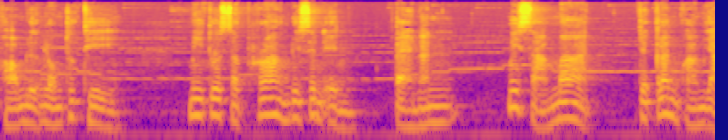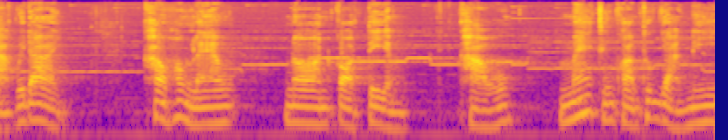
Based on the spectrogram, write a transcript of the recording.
ผอมเหลืองลงทุกที มีตัวสะพร่างด้วยเส้นเอ็น แต่นั้นไม่สามารถจะกลั้นความอยากไว้ได้ เข้าห้องแล้ว นอนกอดเตียง เขาแม้ถึงความทุกอย่างนี้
